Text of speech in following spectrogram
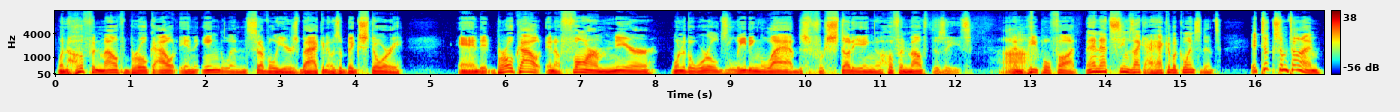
when hoof and mouth broke out in England several years back, and it was a big story. And it broke out in a farm near one of the world's leading labs for studying hoof and mouth disease. Ah. And people thought, man, that seems like a heck of a coincidence. It took some time,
